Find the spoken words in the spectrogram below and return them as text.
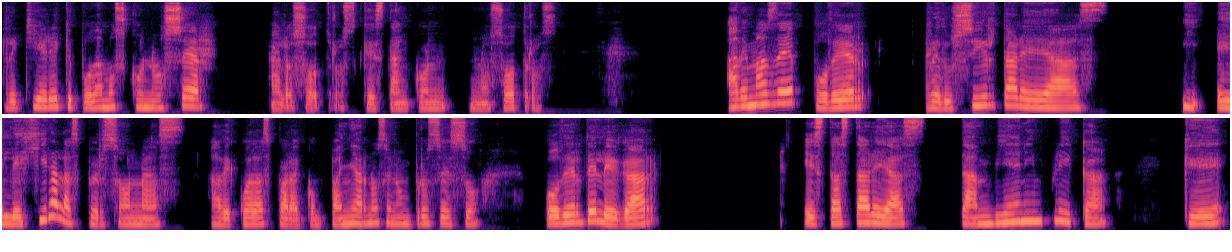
requiere que podamos conocer a los otros que están con nosotros. Además de poder reducir tareas y elegir a las personas adecuadas para acompañarnos en un proceso, poder delegar estas tareas también implica que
